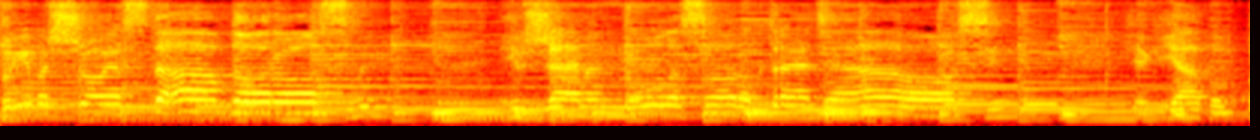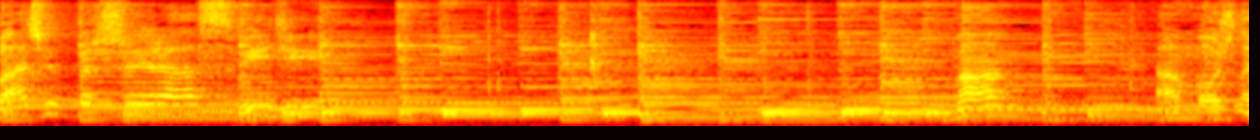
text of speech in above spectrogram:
Вибач, що я став дорослим, і вже минула сорок третя осінь, як я побачив перший раз свій дім. Мам, а можна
